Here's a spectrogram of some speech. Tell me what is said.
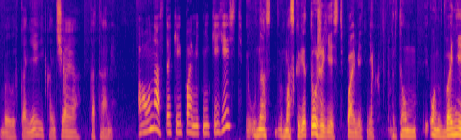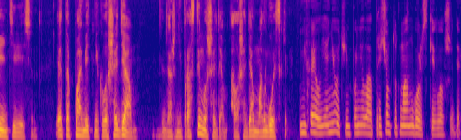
боевых коней, кончая котами. А у нас такие памятники есть? У нас в Москве тоже есть памятник. Притом он вдвойне интересен. Это памятник лошадям. Даже не простым лошадям, а лошадям монгольским. Михаил, я не очень поняла, при чем тут монгольские лошади?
